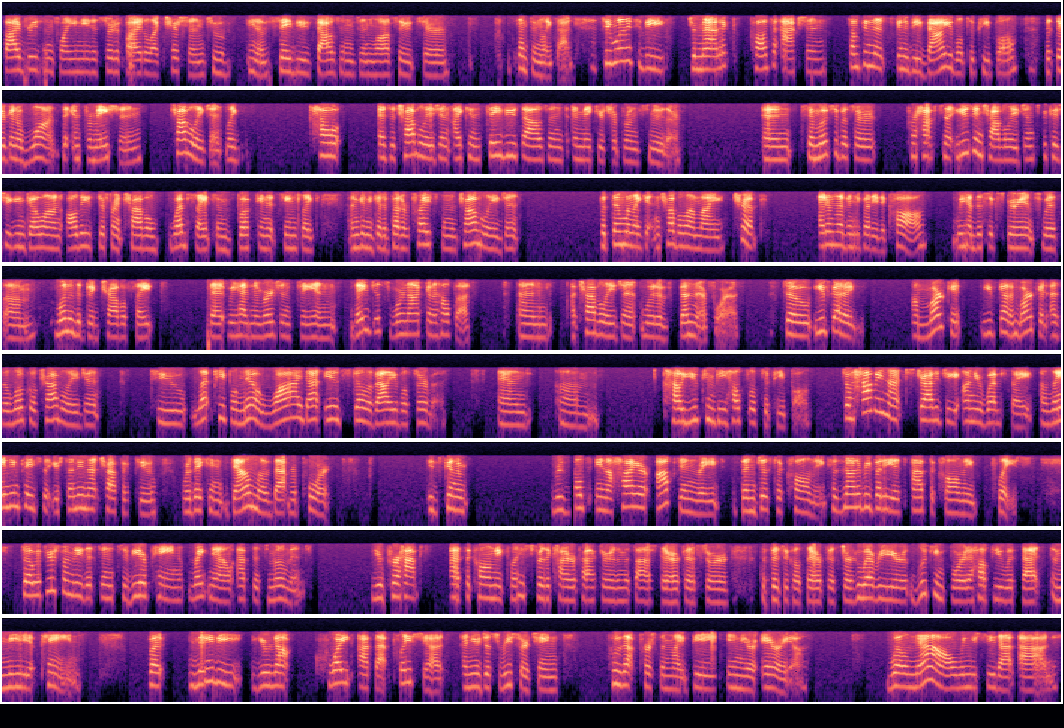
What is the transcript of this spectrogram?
five reasons why you need a certified electrician to, you know, save you thousands in lawsuits or something like that. So you want it to be dramatic, call to action, something that's going to be valuable to people, that they're going to want the information. Travel agent, like how, as a travel agent, I can save you thousands and make your trip run smoother. And so most of us are perhaps not using travel agents because you can go on all these different travel websites and book, and it seems like I'm going to get a better price than the travel agent. But then when I get in trouble on my trip, I don't have anybody to call. We had this experience with um one of the big travel sites that we had an emergency and they just were not going to help us. And a travel agent would have been there for us. So you've got a a market you've got a market as a local travel agent to let people know why that is still a valuable service. And um how you can be helpful to people. So having that strategy on your website, a landing page that you're sending that traffic to where they can download that report is going to result in a higher opt-in rate than just a call me because not everybody is at the call me place. So if you're somebody that's in severe pain right now at this moment, you're perhaps at the call me place for the chiropractor or the massage therapist or the physical therapist or whoever you're looking for to help you with that immediate pain. But maybe you're not quite at that place yet and you're just researching who that person might be in your area. Well, now when you see that ad,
